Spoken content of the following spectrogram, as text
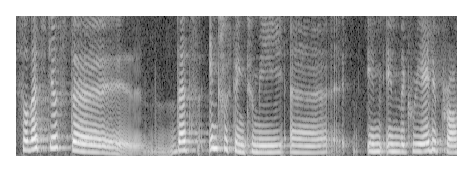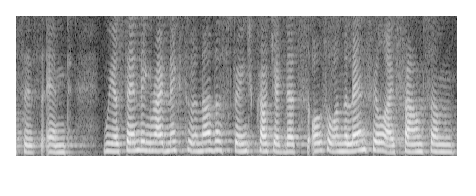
So that's just, uh, that's interesting to me uh, in, in the creative process. And we are standing right next to another strange project that's also on the landfill. I found some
